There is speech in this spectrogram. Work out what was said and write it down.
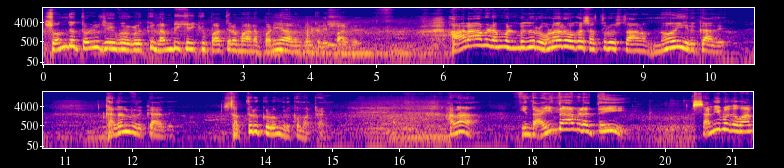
சொந்த தொழில் செய்பவர்களுக்கு நம்பிக்கைக்கு பாத்திரமான பணியாளர்கள் கிடைப்பார்கள். ஆறாம் இடம் என்பது ருணரோக சத்ரு ஸ்தானம் நோய் இருக்காது. கடன் இருக்காது. சத்துருக்களும் இருக்க மாட்டாங்க. ஆனால் இந்த ஐந்தாம் இடத்தை சனி பகவான்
